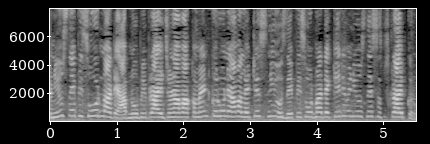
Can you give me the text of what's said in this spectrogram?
અમારા ન્યૂઝના એપિસોડ માટે આપનો અભિપ્રાય જણાવવા, કમેન્ટ કરો અને આવા લેટેસ્ટ ન્યૂઝ એપિસોડ માટે કેટીવી ન્યૂઝને સબસ્ક્રાઇબ કરો.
